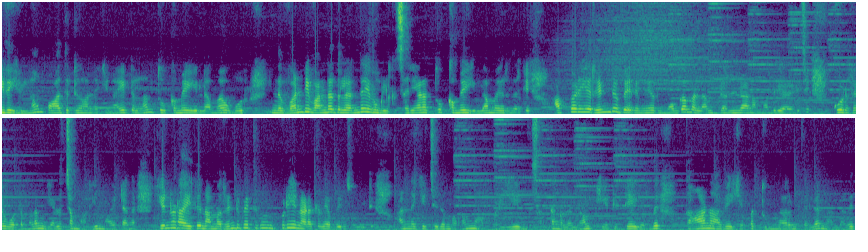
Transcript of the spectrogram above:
இதையெல்லாம் பார்த்துட்டு அன்னைக்கு நைட்டெல்லாம் தூக்கமே இல்லாமல் ஒரு இந்த வண்டி வந்ததுலேருந்தே இவங்களுக்கு சரியான தூக்கமே இல்லாமல் இருந்திருக்கு. அப்படியே ரெண்டு பேருமே ஒரு முகமெல்லாம் டல்லான மாதிரி ஆயிடுச்சு. கூடவே ஓட்டமெல்லாம் இழைச்ச மாதிரியும் ஆயிட்டாங்க. என்னடா இது நம்ம ரெண்டு பேத்துக்கும் இப்படியே நடக்குது அப்படின்னு சொல்லிட்டு அன்னைக்கு சிதம்பரம் அப்படியே இந்த சத்தங்கள் எல்லாம் கேட்டுகிட்டே இருந்து தானாகவே எப்போ தூங்கினாருன்னு தெரியல நல்லாவே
